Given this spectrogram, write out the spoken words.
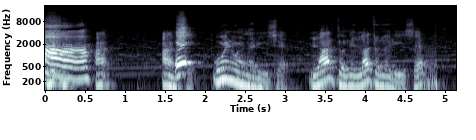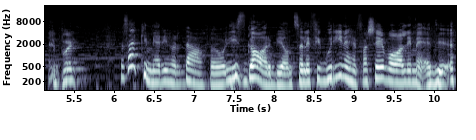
Ah! Ah, anzi, Eh. uno in una narice, l'altro nell'altra narice e poi... Sai che mi ha ricordato? Gli Scorpions, le figurine che facevo alle medie.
